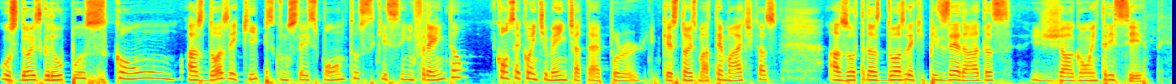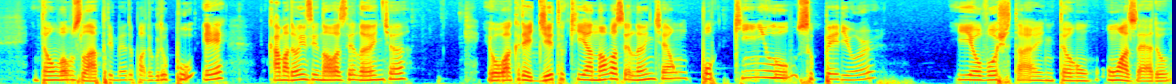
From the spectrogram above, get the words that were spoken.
Os dois grupos com as duas equipes com seis pontos que se enfrentam consequentemente, até por questões matemáticas, as outras duas equipes zeradas jogam entre si. Então vamos lá. Primeiro para o grupo E, Camarões e Nova Zelândia. Eu acredito que a Nova Zelândia é um pouquinho superior e eu vou chutar então 1 a 0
